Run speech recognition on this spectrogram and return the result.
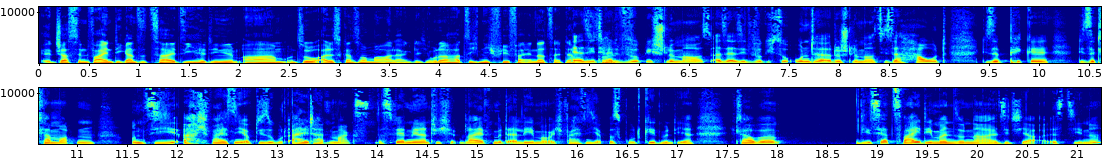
Äh, Justin weint die ganze Zeit, sie hält ihn im Arm und so, alles ganz normal eigentlich, oder? Hat sich nicht viel verändert seit der Er sieht Hochzeit. halt wirklich schlimm aus. Also er sieht wirklich so unterirdisch schlimm aus. Diese Haut, diese Pickel, diese Klamotten. Und sie, ach, ich weiß nicht, ob die so gut altert, Max. Das werden wir natürlich live miterleben, aber ich weiß nicht, ob es gut geht mit ihr. Ich glaube, die ist ja zweidimensional, sieht ja, ist die, ne?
